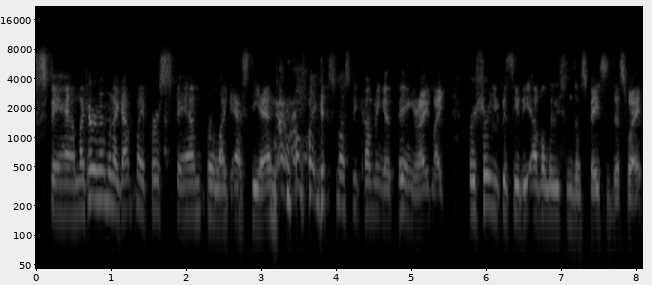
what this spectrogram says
spam. Like I remember when I got my first spam for like SDN. I'm like, this must be coming a thing, right? Like for sure you can see the evolutions of spaces this way.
